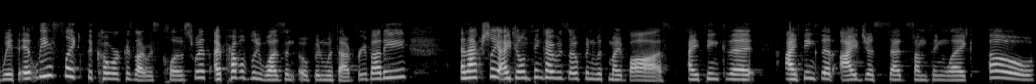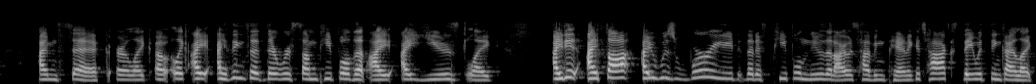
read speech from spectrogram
with at least like the coworkers I was close with. I probably wasn't open with everybody. And actually, I don't think I was open with my boss. I think that I think that I just said something like, "Oh, I'm sick," or like, "Oh, like I I think that there were some people that I I used like I did I thought I was worried that if people knew that I was having panic attacks, they would think I like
